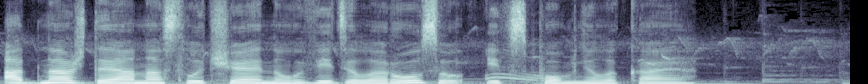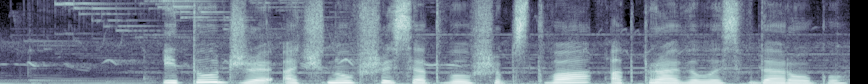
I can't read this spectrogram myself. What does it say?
Однажды она случайно увидела розу и вспомнила Кая. И тут же, очнувшись от волшебства, отправилась в дорогу.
